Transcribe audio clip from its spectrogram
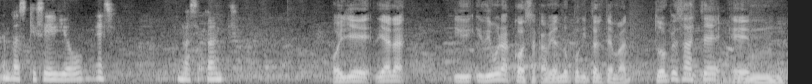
en las que se vio eso, básicamente. Oye, Diana, y, dime una cosa, cambiando un poquito el tema. Tú empezaste en,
